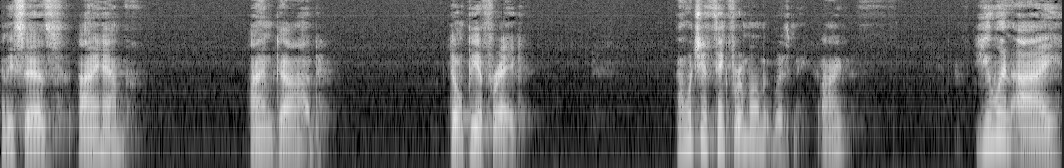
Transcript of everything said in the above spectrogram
And he says, I am. I'm God. Don't be afraid. I want you to think for a moment with me, all right? You and I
